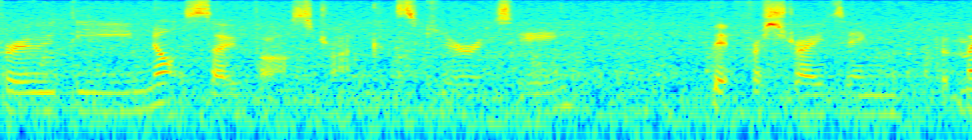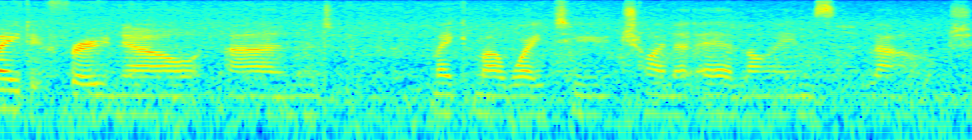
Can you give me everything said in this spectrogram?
through the not so fast track security. Bit frustrating, but made it through now and making my way to China Airlines lounge.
